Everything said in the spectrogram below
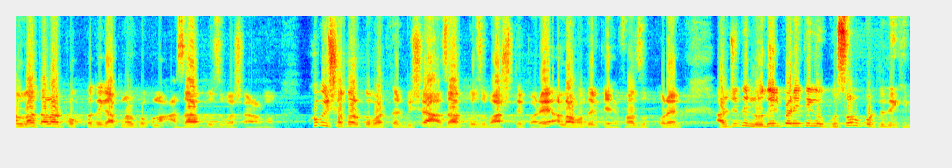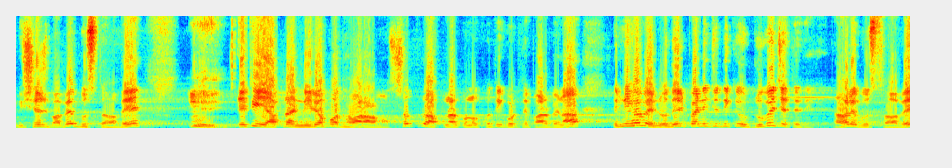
আল্লাহ তালার পক্ষ থেকে আপনার উপর কোনো আজাব গজব আসার আলামত খুবই সতর্কবার্তার বিষয়ে আজাব গজব আসতে পারে। আল্লাহ আমাদেরকে হেফাজত করেন। আর যদি নদীর পানি থেকে গোসল করতে দেখি, বিশেষভাবে বুঝতে হবে, এটি আপনার নিরাপদ হওয়ার আলামত শত্রু আপনার কোনো ক্ষতি করতে পারবে না। তেমনিভাবে নদীর পানি যদি কেউ ডুবে যেতে দেখে, তাহলে বুঝতে হবে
